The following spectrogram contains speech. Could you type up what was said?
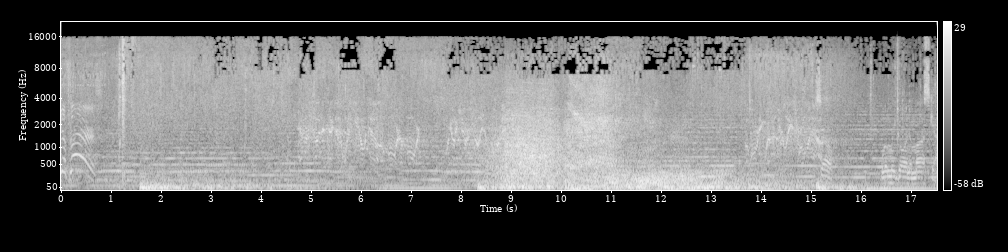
Use your flares! So, when we going to Moscow?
